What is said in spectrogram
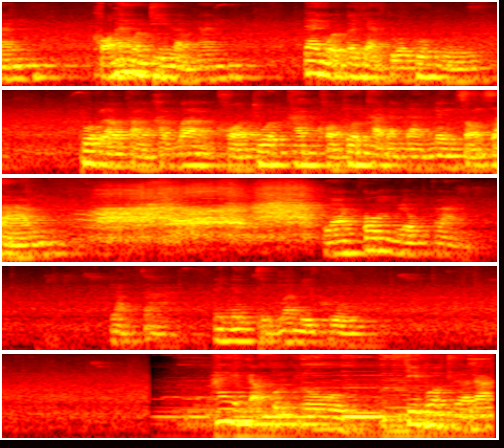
นั้น ขอให้มนทินเหล่านั้น ได้หมดไปจากตัวพวกหนูพวกเรากล่าวคำว่า ขอโทษครับขอโทษค่ะดังๆหนึ่งสองสามแล้วก้มลงกลางหลับตาให้นึกถึงว่ามีครู ให้กับคุณครูที่พวกเธอรัก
